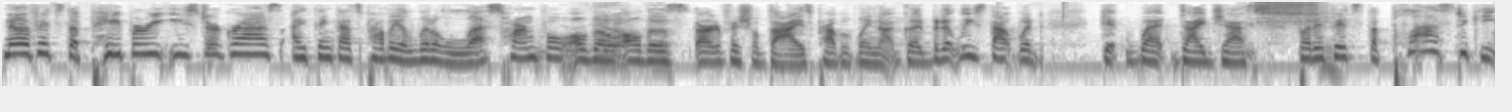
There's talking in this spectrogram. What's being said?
Now, if it's the papery Easter grass, I think that's probably a little less harmful, although Yeah, all those artificial dyes probably not good, but at least that would get wet, digest. But if it's the plasticky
